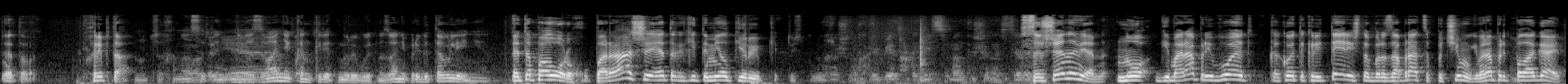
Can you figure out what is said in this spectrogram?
этого хребта. Ну, цаханас Ну, это, это не название это- конкретной рыбы, это название приготовления. Это по оруху. По раши это какие-то мелкие рыбки. То есть, Хорошо, но хребет, это не рыбы. Совершенно верно. Но Гимара приводит какой-то критерий, чтобы разобраться, почему. Гимара предполагает.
